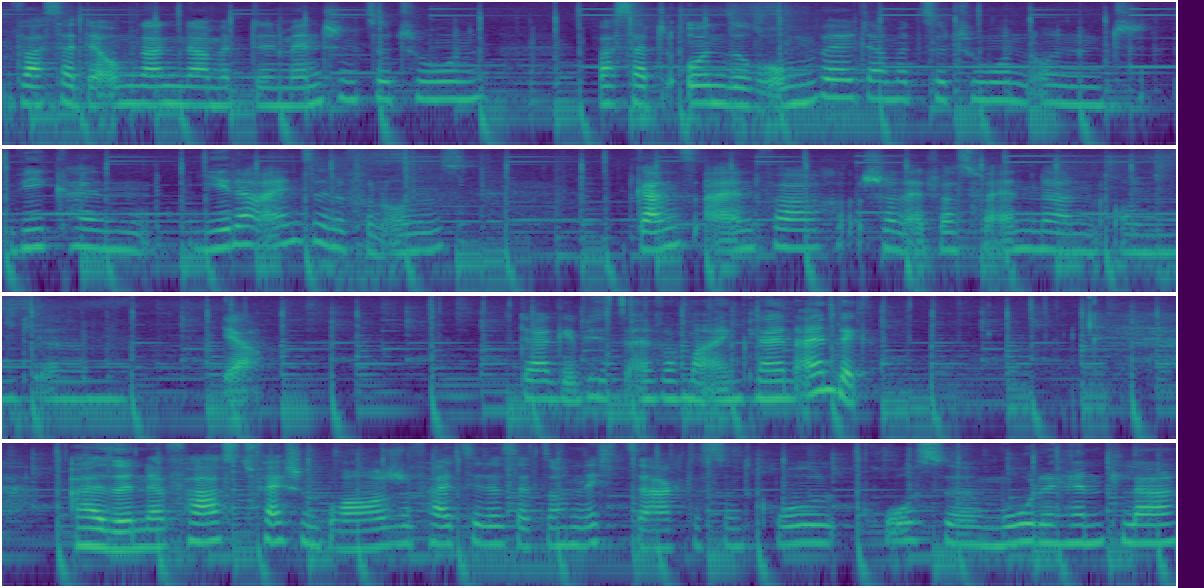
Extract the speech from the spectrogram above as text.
was hat der Umgang da mit den Menschen zu tun? Was hat unsere Umwelt damit zu tun? Und wie kann jeder einzelne von uns ganz einfach schon etwas verändern? Und ähm, ja, da gebe ich jetzt einfach mal einen kleinen Einblick. Also in der Fast Fashion Branche, falls ihr das jetzt noch nicht sagt, das sind gro große Modehändler,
